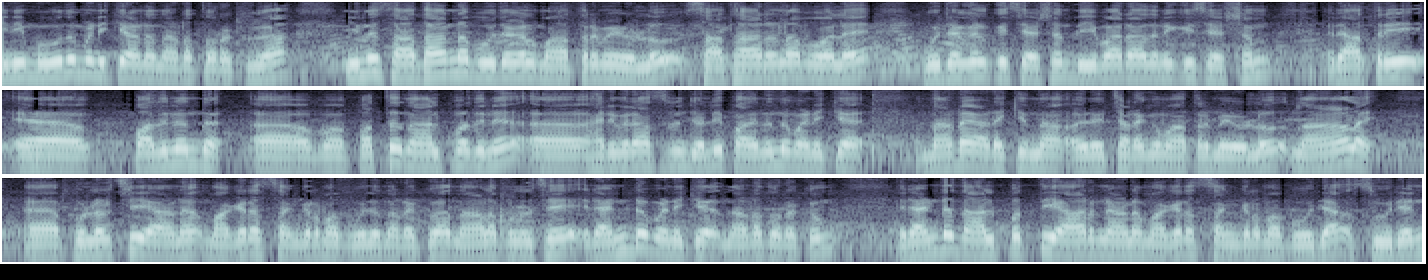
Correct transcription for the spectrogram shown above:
ഇനി മൂന്ന് മണിക്കാണ് നട തുറക്കുക. ഇന്ന് സാധാരണ പൂജകൾ മാത്രമേ ഉള്ളൂ. സാധാരണ പോലെ പൂജകൾക്ക് ശേഷം ദീപാരാധനയ്ക്ക് ശേഷം രാത്രി പതിനൊന്ന് പത്ത് നാൽപ്പതിന് ഹരിവരാസനം ചൊല്ലി പതിനൊന്ന് മണിക്ക് നട അടയ്ക്കുന്ന ഒരു ചടങ്ങ് മാത്രമേ ഉള്ളൂ. നാളെ പുലർച്ചെയാണ് മകരസംക്രമ പൂജ നടക്കുക. നാളെ പുലർച്ചെ രണ്ട് മണിക്ക് നട തുറക്കും. രണ്ട് നാൽപ്പത്തി ആറിനാണ് മകരസംക്രമ പൂജ. സൂര്യൻ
